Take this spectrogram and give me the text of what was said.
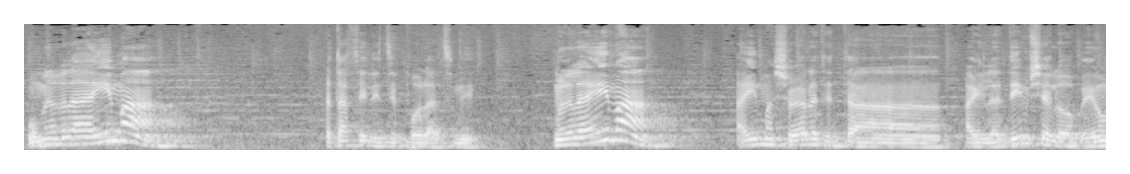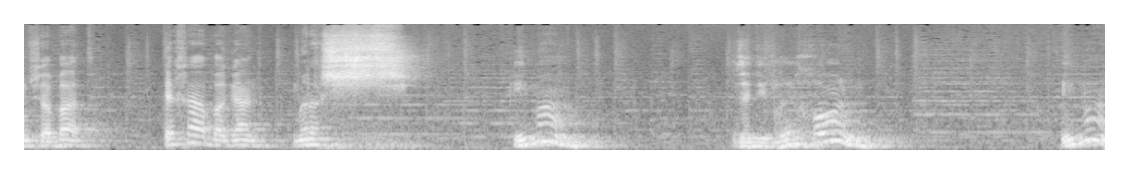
הוא אומר לה, אמא, כתבתי לי את זה פה לעצמי. אומר לה, אמא! האמא שואלת את ה... הילדים שלו ביום שבת, איך היה בגן? אומר לה, ששש! אמא, זה דברי חול. אמא.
